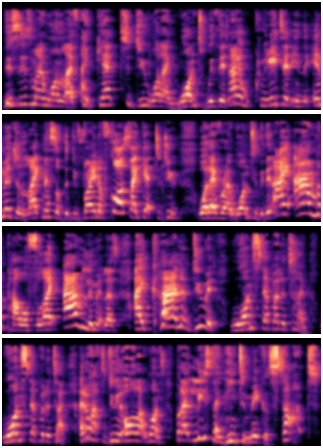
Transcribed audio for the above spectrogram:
This is my one life. I get to do what I want with it. I am created in the image and likeness of the divine. Of course, I get to do whatever I want to with it. I am powerful. I am limitless. I can do it one step at a time, one step at a time. I don't have to do it all at once, but at least I need to make a start.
